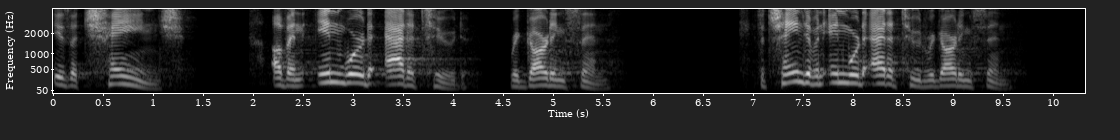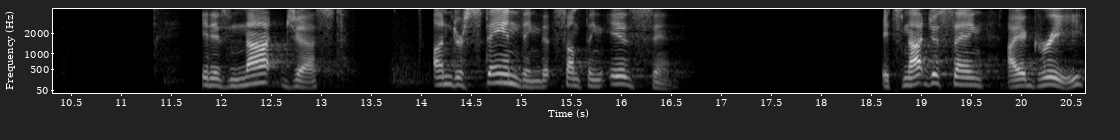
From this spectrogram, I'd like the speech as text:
is a change of an inward attitude regarding sin. It's a change of an inward attitude regarding sin. It is not just understanding that something is sin. It's not just saying, I agree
